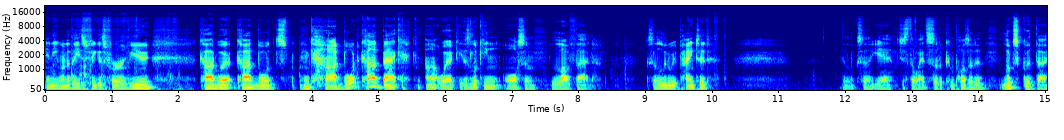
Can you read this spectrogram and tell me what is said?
any one of these figures for a review. Cardwork, cardboards, cardboard, card back artwork is looking awesome. Love that. It's a little bit painted. It looks, uh, yeah, just the way it's sort of composited. Looks good though.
